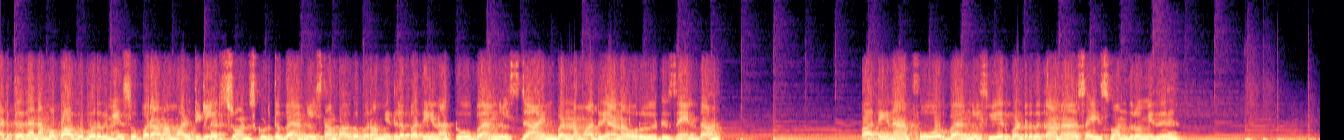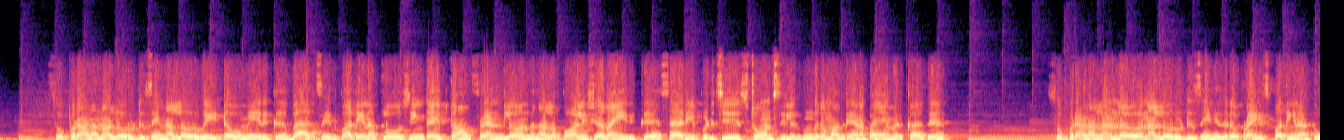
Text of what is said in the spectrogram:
அடுத்ததான் நம்ம பார்க்க போறதுமே சூப்பரான மல்டி கலர் ஸ்டோன்ஸ் கொடுத்த பேங்கிள்ஸ் தான் பார்க்க போறோம். இதுல பாத்தீங்கன்னா டூ பேங்கிள்ஸ் ஜாயின் பண்ண மாதிரியான ஒரு டிசைன் தான். பாத்தீங்கன்னா ஃபோர் பேங்கிள்ஸ் வியர் பண்றதுக்கான சைஸ் வந்துடும் இது. சூப்பரான நல்ல ஒரு டிசைன் நல்ல ஒரு வெயிட்டாகவுமே இருக்கு. பேக் சைடு பாத்தீங்கன்னா க்ளோசிங் டைப் தான். ஃப்ரண்ட்ல வந்து நல்லா பாலிஷா தான் இருக்கு. சாரியை பிடிச்சி ஸ்டோன்ஸ் இழுக்குங்கிற மாதிரியான பயம் இருக்காது. சூப்பரான நல்ல நல்ல ஒரு டிசைன் இதோட ப்ரைஸ் பார்த்தீங்கன்னா டூ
